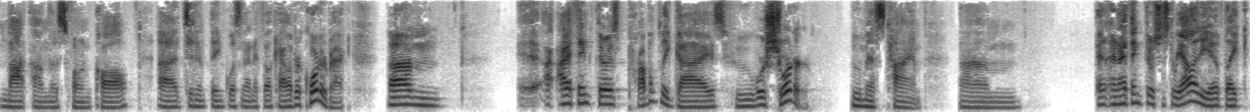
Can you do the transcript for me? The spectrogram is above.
not on this phone call uh, didn't think was an NFL caliber quarterback. Um, I think there's probably guys who were shorter who missed time. Um, and, and I think there's just the reality of like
